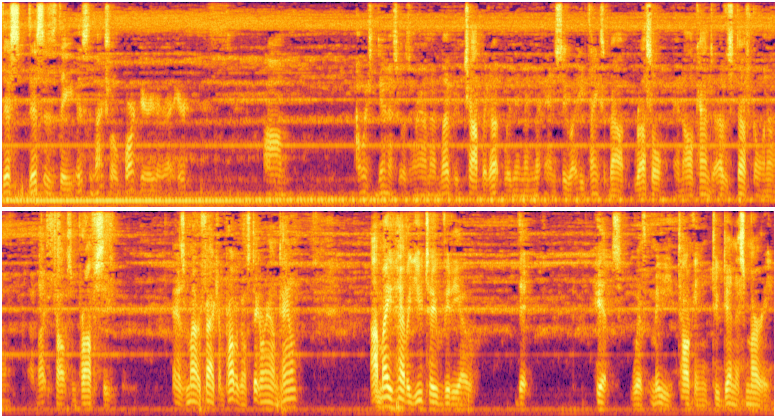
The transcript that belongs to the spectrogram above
this this is the this is a nice little park area right here. Um, I wish Dennis was around. I'd love to chop it up with him and, and see what he thinks about Russell and all kinds of other stuff going on. I'd like to talk some prophecy. As a matter of fact, I'm probably going to stick around town. I may have a YouTube video that hits with me talking to Dennis Murray,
